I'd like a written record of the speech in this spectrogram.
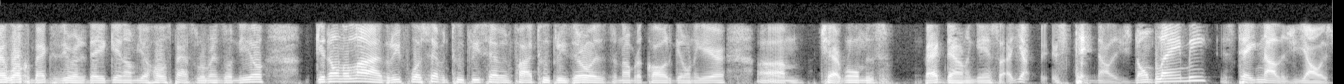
Right, welcome back to Zero Today. Again, I'm your host, Pastor Lorenzo Neal. Get on the line, 347-237-5230 is the number to call to get on the air. Um, chat room is back down again. So, yeah, it's technology. Don't blame me. It's technology, y'all. It's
